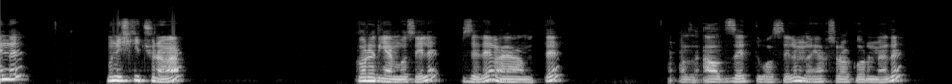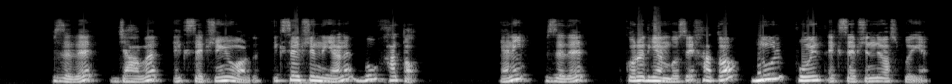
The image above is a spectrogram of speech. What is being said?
Endi buni ishga tushiraman. Ko'radigan bo'lsanglar bizada mana bu yerda hozir alt z deb bossanglar bundoq yaxshiroq ko'rinadi. Bizada java exception yubordi. Exception degani bu xato. Ya'ni bizada ko'radigan bo'lsak xato null point exception deb yozib qo'ygan.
